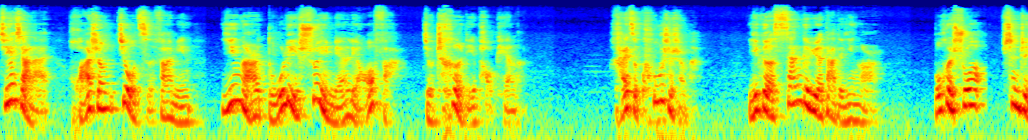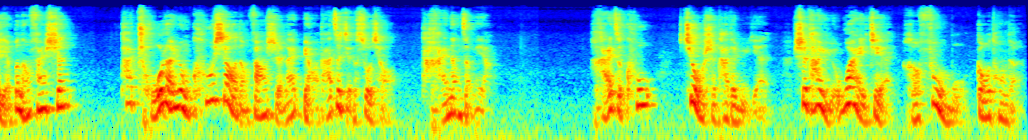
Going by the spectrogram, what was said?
接下来，华生就此发明婴儿独立睡眠疗法，就彻底跑偏了。孩子哭是什么？一个三个月大的婴儿，不会说，甚至也不能翻身。他除了用哭笑等方式来表达自己的诉求，他还能怎么样？孩子哭就是他的语言，是他与外界和父母沟通的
